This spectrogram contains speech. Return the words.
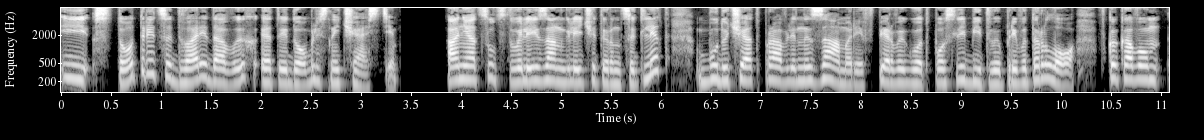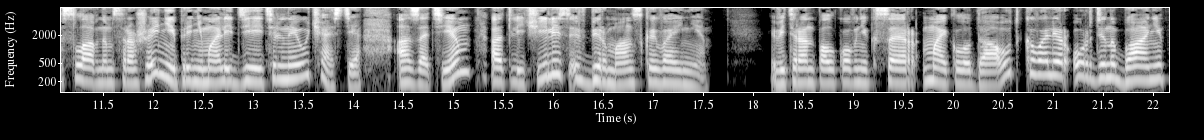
и 132 рядовых этой доблестной части. Они отсутствовали из Англии 14 лет, будучи отправлены за море в первый год после битвы при Ватерлоо, в каковом славном сражении принимали деятельное участие, а затем отличились в Бирманской войне. Ветеран-полковник сэр Майкл Даут, кавалер ордена Бани,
